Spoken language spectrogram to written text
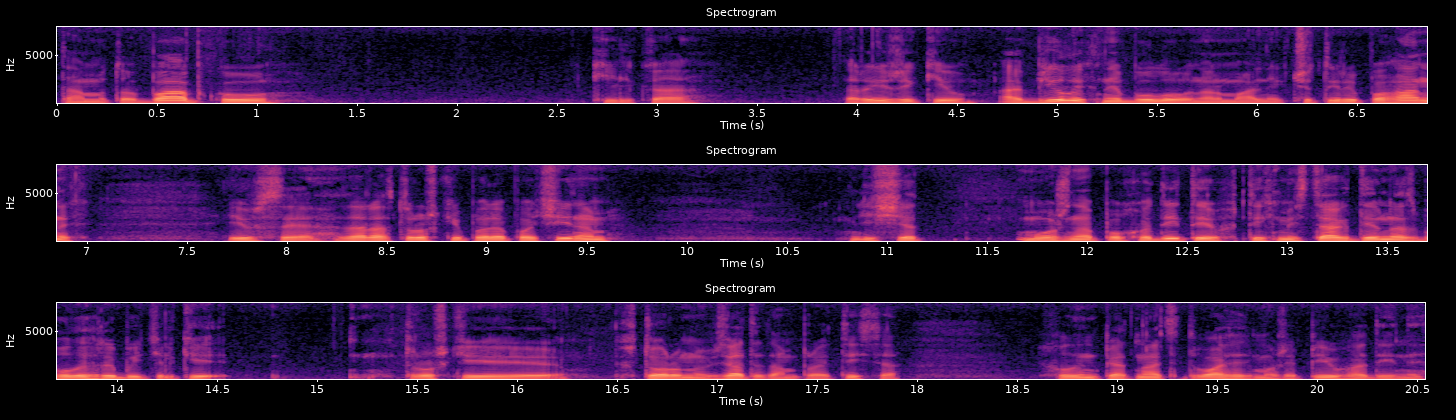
там ото бабку, кілька рижиків, а білих не було нормальних. Чотири поганих і все. Зараз трошки перепочинемо. І ще можна походити в тих місцях, де в нас були гриби, тільки трошки в сторону взяти, там пройтися хвилин 15-20, може півгодини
